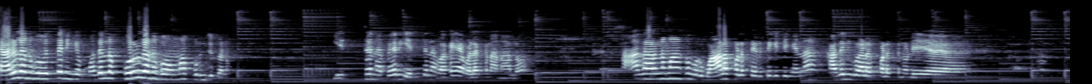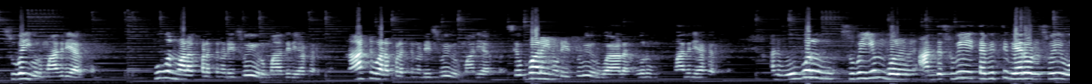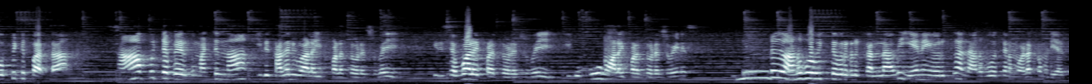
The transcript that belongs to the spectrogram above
அருள் அனுபவத்தை நீங்க முதல்ல பொருள் அனுபவமா புரிஞ்சுக்கணும். எத்தனை பேர் எத்தனை வகையா வளர்க்கணும்னாலும் சாதாரணமாக ஒரு வாழைப்பழத்தை எடுத்துக்கிட்டீங்கன்னா கதலி வாழைப்பழத்தினுடைய சுவை ஒரு மாதிரியா இருக்கும். பூவன் வாழைப்பழத்தினுடைய சுவை ஒரு மாதிரியாக இருக்கும். நாட்டு வாழைப்பழத்தினுடைய சுவை ஒரு மாதிரியா இருக்கும். செவ்வாழையினுடைய சுவை ஒரு வாழை ஒரு மாதிரியாக இருக்கும். அந்த ஒவ்வொரு சுவையும் ஒரு அந்த சுவையை தவிர்த்து வேறொரு சுவையை ஒப்பிட்டு பார்த்தா சாப்பிட்ட பேருக்கு மட்டும்தான் இது கதலி வாழைப்பழத்தோட சுவை இது செவ்வாழை பழத்தோட சுவை இது பூன் வாழைப்பழத்தோட சுவைன்னு உண்டு அனுபவித்தவர்களுக்கு அல்லாது ஏனையோருக்கு அந்த அனுபவத்தை நம்ம வளர்க்க முடியாது.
